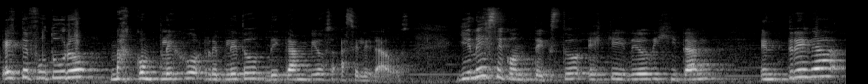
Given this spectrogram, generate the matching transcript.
este futuro más complejo, repleto de cambios acelerados. Y en ese contexto es que Ideo Digital entrega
